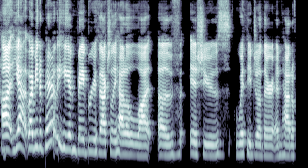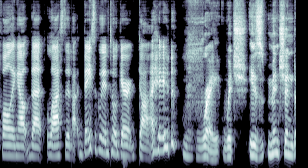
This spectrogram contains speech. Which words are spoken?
Uh, yeah, I mean, apparently he and Babe Ruth actually had a lot of issues with each other and had a falling out that lasted uh, basically until Gehrig died. right, which is mentioned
